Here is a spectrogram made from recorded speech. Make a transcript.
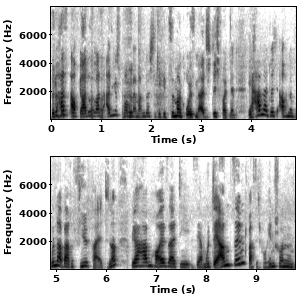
Du hast auch gerade sowas angesprochen, wenn man unterschiedliche Zimmergrößen als Stichwort nimmt. Wir haben natürlich auch eine wunderbare Vielfalt. Ne? Wir haben Häuser, die sehr modern sind, was ich vorhin schon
